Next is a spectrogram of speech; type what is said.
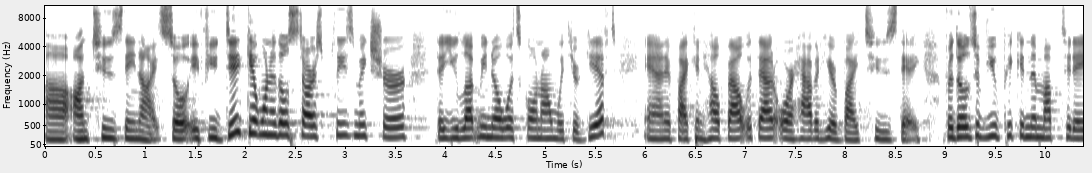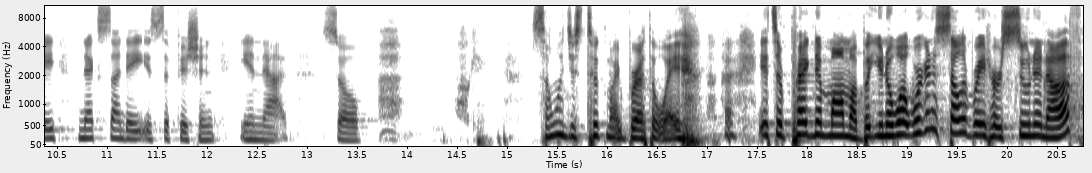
uh, on Tuesday night. So if you did get one of those stars, please make sure that you let me know what's going on with your gift and if I can help out with that or have it here by Tuesday. For those of you picking them up today, next Sunday is sufficient in that. So, Someone just took my breath away. it's a pregnant mama, but you know what? We're going to celebrate her soon enough.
